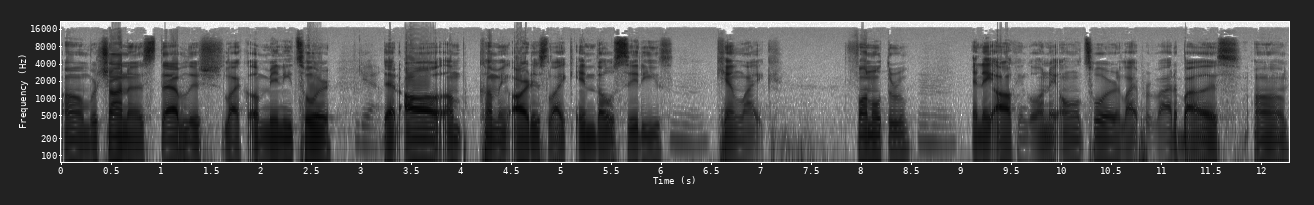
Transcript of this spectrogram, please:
Um, we're trying to establish like a mini tour yeah. that all upcoming artists like in those cities Mhm. can like funnel through, Mhm. and they all can go on their own tour like provided by us. Um,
